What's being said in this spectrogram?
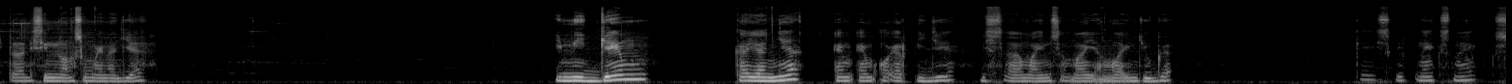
kita di sini langsung main aja. Ini game kayaknya MMORPG ya. Bisa main sama yang lain juga okay, skip next next.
